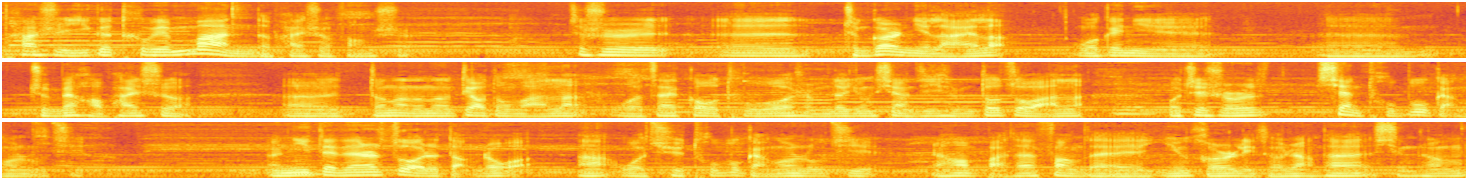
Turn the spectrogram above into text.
它是一个特别慢的拍摄方式，就是呃，整个你来了，我给你嗯、准备好拍摄，呃，等等等等，调动完了，我再构图什么的，用相机什么都做完了，嗯我这时候现徒步感光入机，呃，你得在那儿坐着等着我啊，我去徒步感光乳机，然后把它放在银盒里头，让它形成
